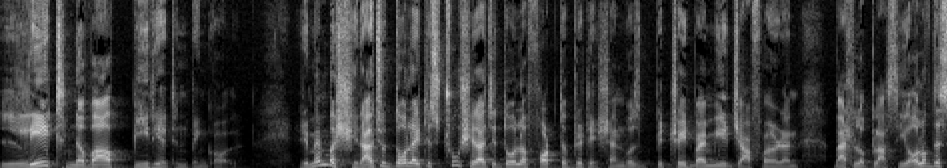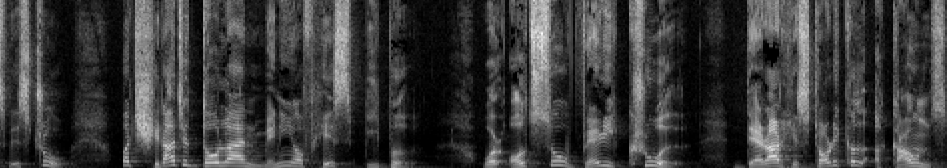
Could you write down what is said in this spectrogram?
late Nawab period in Bengal. Remember Shirajuddaulah, it is true Shirajuddaulah fought the British and was betrayed by Mir Jafar and Battle of Plassey. All of this is true. But Shirajuddaulah and many of his people were also very cruel. There are historical accounts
